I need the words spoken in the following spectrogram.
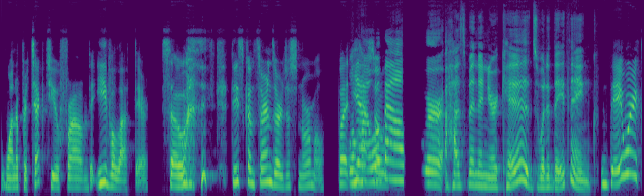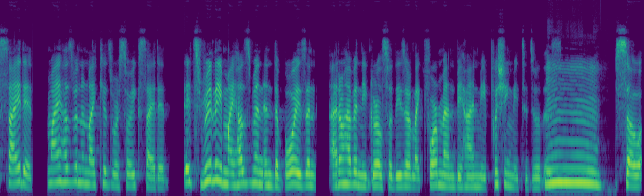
want to protect you from the evil out there. So these concerns are just normal. But well, yeah, how so, about your husband and your kids? What did they think? They were excited. My husband and my kids were so excited. It's really my husband and the boys, and I don't have any girls. So these are like four men behind me pushing me to do this. Mm. So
